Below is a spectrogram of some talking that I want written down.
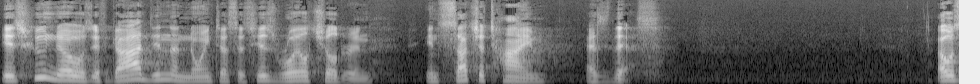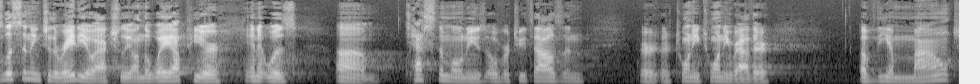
is who knows if God didn't anoint us as his royal children in such a time as this. I was listening to the radio actually on the way up here, and it was um, testimonies over 2000 or, or 2020 rather of the amount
